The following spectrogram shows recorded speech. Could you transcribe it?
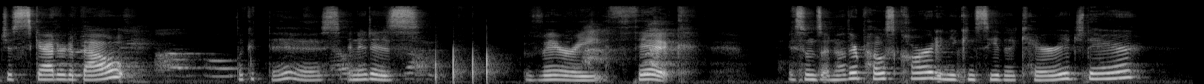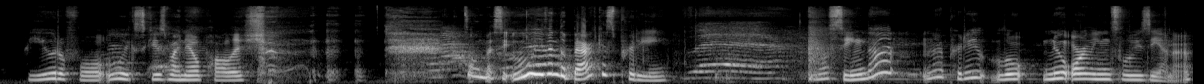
just scattered about. Look at this. And it is very thick. This one's another postcard and you can see the carriage there. Beautiful. Ooh, excuse my nail polish. it's all messy. Ooh, even the back is pretty. Y'all seeing that? Isn't that pretty? New Orleans, Louisiana.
